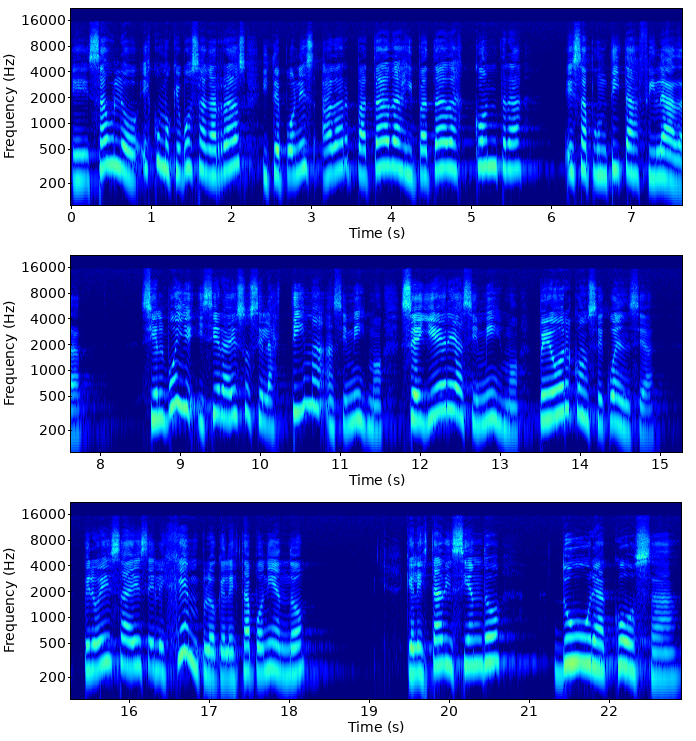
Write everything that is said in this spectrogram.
eh, Saulo, es como que vos agarrás y te pones a dar patadas y patadas contra esa puntita afilada. Si el buey hiciera eso, se lastima a sí mismo, se hiere a sí mismo, peor consecuencia. Pero ese es el ejemplo que le está poniendo, que le está diciendo, dura cosa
